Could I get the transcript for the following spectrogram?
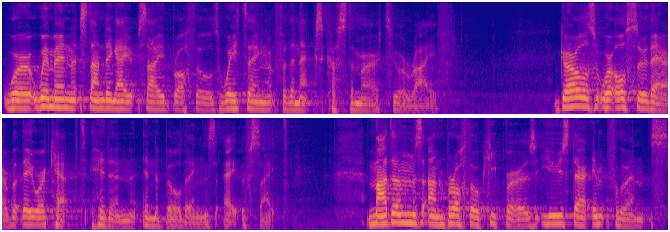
were women standing outside brothels waiting for the next customer to arrive. Girls were also there, but they were kept hidden in the buildings out of sight. Madams and brothel keepers used their influence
